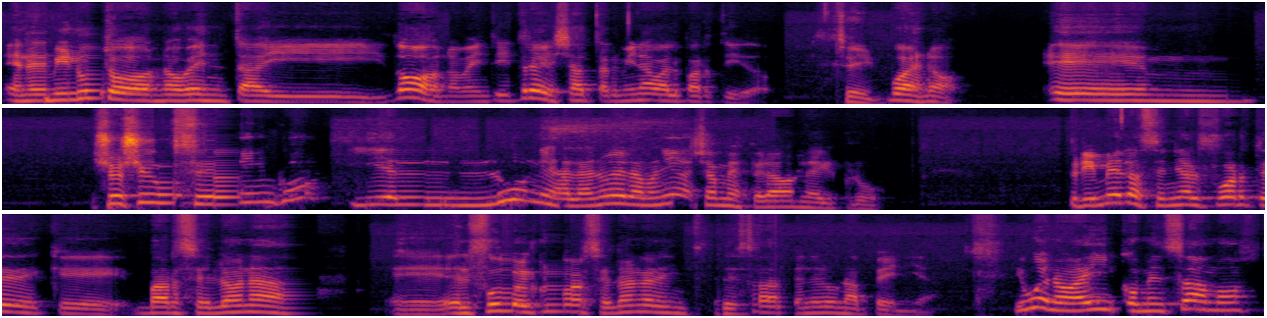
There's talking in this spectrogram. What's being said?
en el minuto 92, 93 ya terminaba el partido. Sí. Bueno, yo llego ese domingo y el lunes a las 9 de la mañana ya me esperaban en el club. Primera señal fuerte de que Barcelona eh, el Fútbol Club Barcelona le interesaba tener una peña. Y bueno, ahí comenzamos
